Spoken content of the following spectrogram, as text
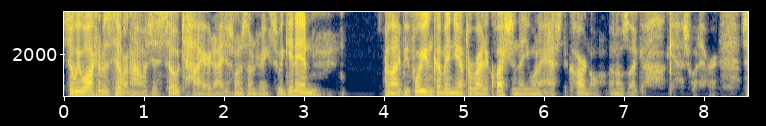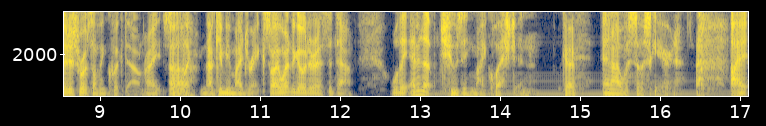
So we walked up this hill, and I was just so tired. And I just wanted some drinks. So we get in. And like, before you can come in, you have to write a question that you want to ask the cardinal. And I was like, oh, gosh, whatever. So I just wrote something quick down, right? So Uh-huh. like, now give me my drink. So I went to go there and sit down. Well, they ended up choosing my question. Okay. And I was so scared. I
